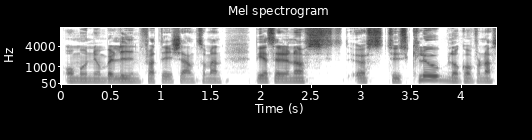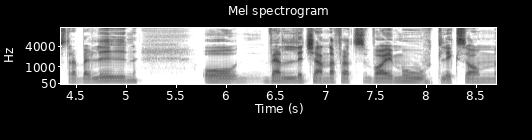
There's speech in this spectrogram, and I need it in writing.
om Union Berlin för att det är känt som en, dels är det en öst, östtysk klubb, de kommer från östra Berlin och väldigt kända för att vara emot liksom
